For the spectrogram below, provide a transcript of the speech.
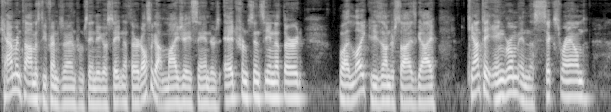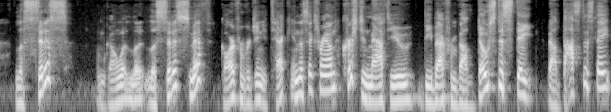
Cameron Thomas, defensive end from San Diego State in the third. Also got Myjai Sanders, edge from Cincy in the third. Well, I like he's an undersized guy. Keaontay Ingram in the sixth round. Lecitus, I'm going with La- Lecitus Smith, guard from Virginia Tech in the sixth round. Christian Matthew, D back from Valdosta State, Valdosta State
